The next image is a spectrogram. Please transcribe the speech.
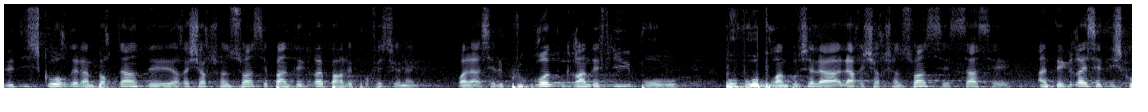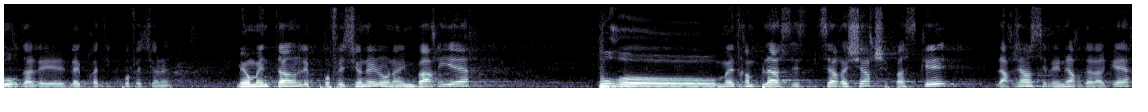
le discours de l'importance des recherches en soins, ce n'est pas intégré par les professionnels. Voilà, c'est le plus grand défi pour, pour vous, pour impulser la, recherche en soins, c'est ça, c'est intégrer ces discours dans les, pratiques professionnelles. Mais en même temps, les professionnels, on a une barrière pour euh, mettre en place ces, recherches parce que l'argent, c'est les nerfs de la guerre.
